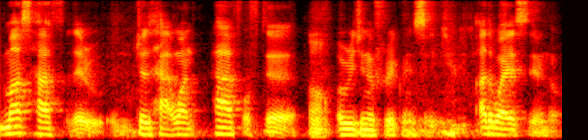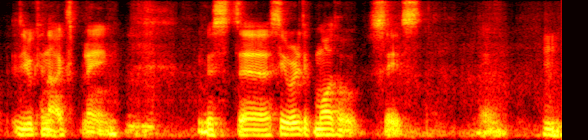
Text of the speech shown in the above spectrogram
must have the just have one half of the Oh. original frequency. Otherwise, you know you cannot explain because the theoretical model says. Uh, Hmm.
